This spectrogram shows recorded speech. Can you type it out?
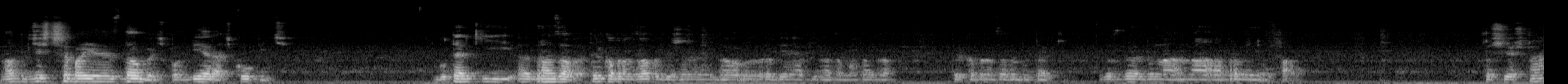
no, gdzieś trzeba je zdobyć, pozbierać, kupić. Butelki e, brązowe, tylko brązowe bierzemy do robienia piwa domowego, tylko brązowe butelki, ze względu na, na promienie UV. Coś jeszcze?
